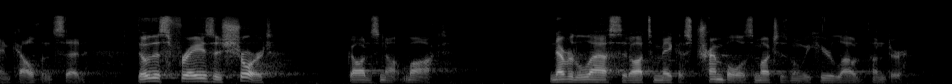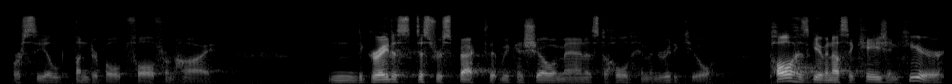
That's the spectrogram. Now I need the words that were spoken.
And Calvin said, Though this phrase is short, God is not mocked. Nevertheless, it ought to make us tremble as much as when we hear loud thunder or see a thunderbolt fall from high. And the greatest disrespect that we can show a man is to hold him in ridicule. Paul has given us occasion here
